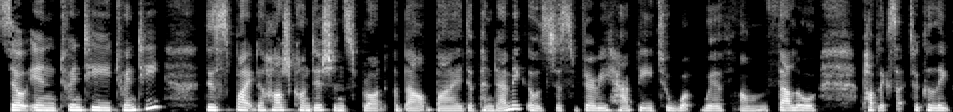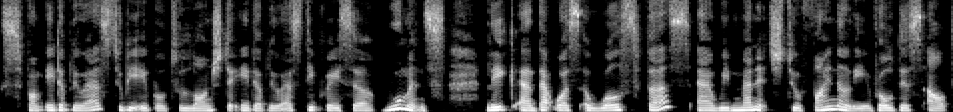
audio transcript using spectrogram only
So in 2020, despite the harsh conditions brought about by the pandemic, I was just very happy to work with um, fellow public sector colleagues from AWS to be able to launch the AWS Deep Racer Women's League. And that was a world's first. And we managed to finally roll this out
